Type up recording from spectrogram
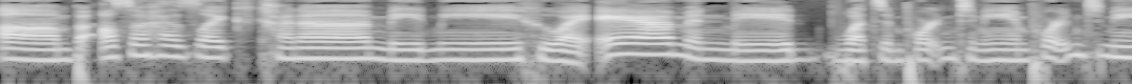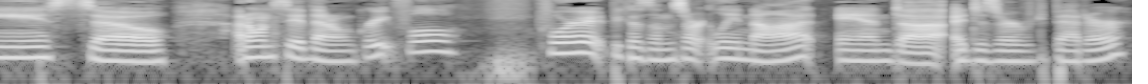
um, but also has like kind of made me who I am and made what's important to me important to me. So I don't want to say that I'm grateful for it because I'm certainly not, and uh, I deserved better.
